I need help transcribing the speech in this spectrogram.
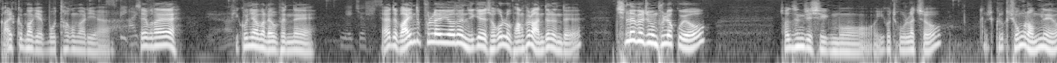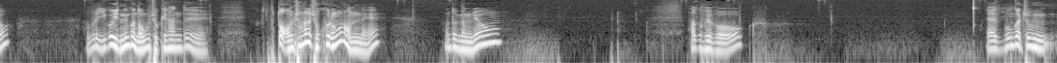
깔끔하게 못하고 말이야. 세븐아에 비코니아만 레벨했네. 야, 근데 마인드 플레이어는 이게 저걸로 방패로 안 되는데. 7레벨 주면 풀렸고요. 전승지식 뭐 이것저것 올랐죠. 그렇게 좋은 건 없네요. 물론 이거 있는 건 너무 좋긴 한데 또 엄청나게 좋고 그런 건 없네. 언도 명령. 하급 회복. 야, 뭔가 좀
